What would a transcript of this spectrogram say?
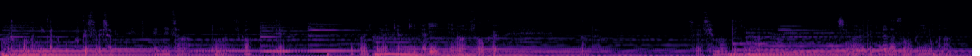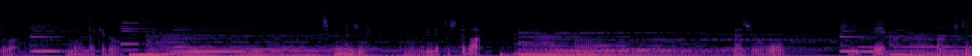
あとこう何人かでこう複数で喋って「何さんどうなんですか?」みたいなでその人の意見を聞いたりっていうのはすごくなんだろうそういう専門的な話がある時ならすごくいいのかなっては思うんだけどなんだろう自分の夢、うん、夢としてはラジオを聞いて、まあ、聞き流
